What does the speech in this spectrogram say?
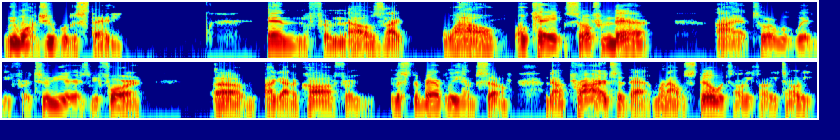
we want Jubu to stay." And from I was like, "Wow, okay." So from there, I had toured with Whitney for two years before um, I got a call from Mr. Beverly himself. Now, prior to that, when I was still with Tony, Tony, Tony,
